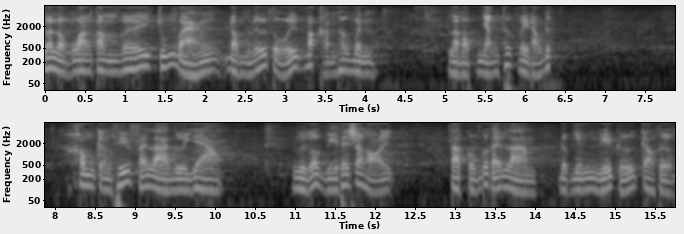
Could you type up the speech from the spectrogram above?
có lòng quan tâm với chúng bạn đồng lứa tuổi bất hạnh hơn mình, là một nhận thức về đạo đức. Không cần thiết phải là người giàu, người có vị thế xã hội, ta cũng có thể làm được những nghĩa cử cao thượng.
